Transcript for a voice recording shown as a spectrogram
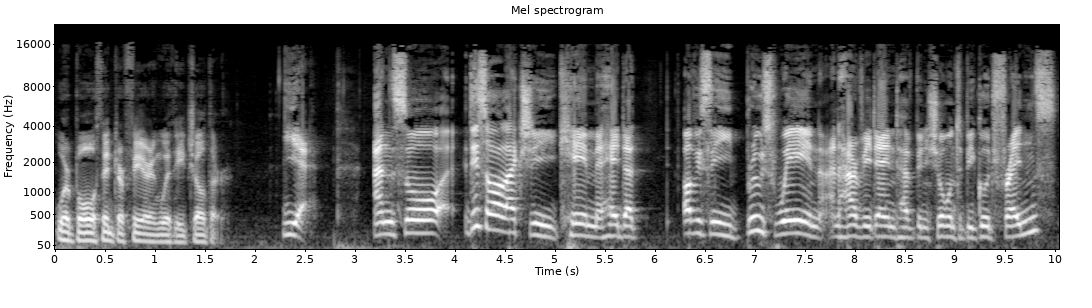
we're both interfering with each other. yeah, and so this all actually came ahead that obviously Bruce Wayne and Harvey Dent have been shown to be good friends.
